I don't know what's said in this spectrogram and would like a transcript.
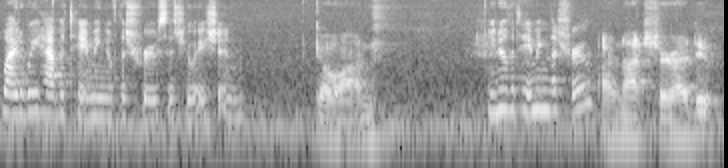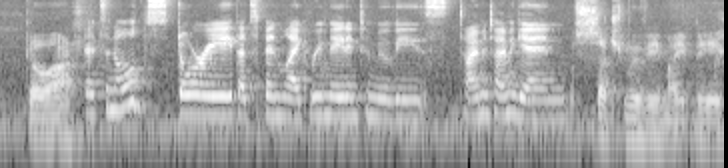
Why do we have a taming of the shrew situation? Go on. You know the taming of the shrew? I'm not sure I do. Go on. It's an old story that's been like remade into movies time and time again Such movie might be.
